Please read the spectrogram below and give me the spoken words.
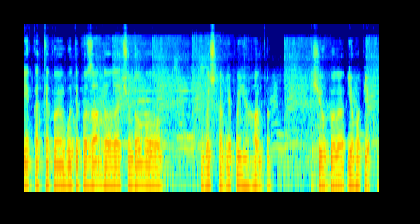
Піка ти повинен бути позаду, але чудово вишкав б'є по гіганту. Чи вбили його піку.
